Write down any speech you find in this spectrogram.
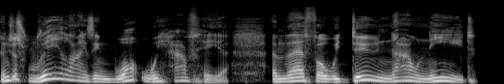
and just realizing what we have here, and therefore we do now need.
